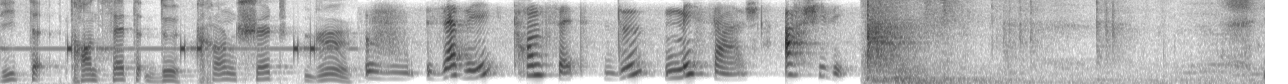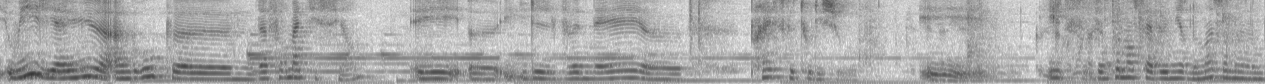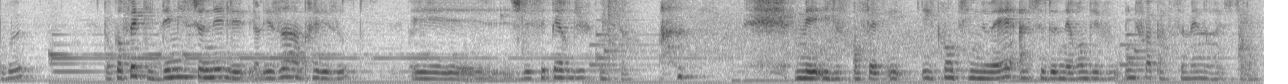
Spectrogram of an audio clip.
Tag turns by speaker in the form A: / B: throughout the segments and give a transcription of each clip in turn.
A: Dites 37-2.
B: 37-2.
C: Vous avez 37-2 messages archivés.
D: Oui, il y a eu un groupe euh, d'informaticiens et euh, ils venaient euh, presque tous les jours. Et ils ont commencé à venir de moins en moins nombreux. Donc en fait, ils démissionnaient les, les uns après les autres. Et je les ai perdus comme ça. Mais ils, en fait, ils, continuaient à se donner rendez-vous une fois par semaine au restaurant.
